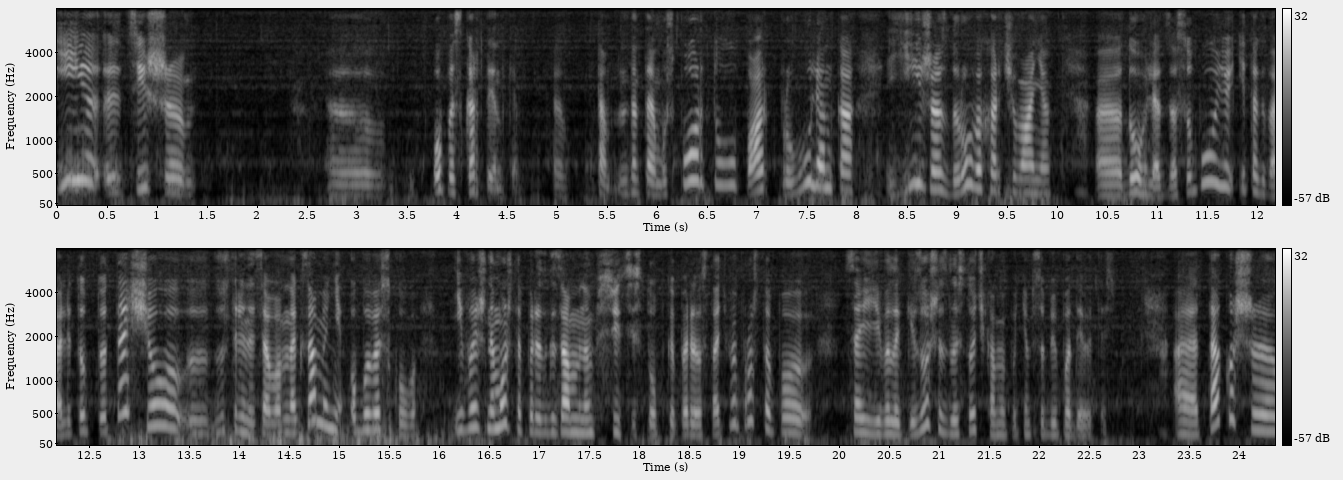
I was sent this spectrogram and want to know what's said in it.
І е, ці ж е, опис картинки. Е, Там на тему спорту, парк, прогулянка, їжа, здорове харчування, догляд за собою і так далі. Тобто те, що зустрінеться вам на екзамені, обов'язково. І ви ж не можете перед екзаменом всі ці стопки перелистати. Ви просто по цей великий зошит з листочками потім собі подивитесь. Е, Також е,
